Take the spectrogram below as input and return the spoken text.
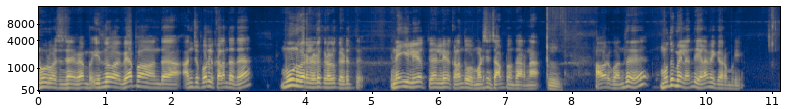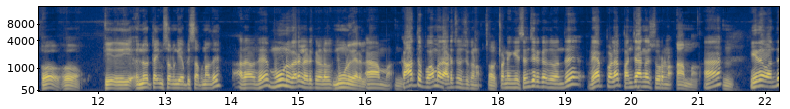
நூறு வருஷம் வேம்பு. இது வேப்பம் அந்த அஞ்சு பொருள் கலந்ததை மூணு விரல் எடுக்கிற அளவுக்கு எடுத்து நெய்யிலையோ தேன்லையோ கலந்து ஒரு மனுஷன் சாப்பிட்டு வந்தாருன்னா அவருக்கு வந்து முதுமையிலேருந்து இளமைக்கு வர முடியும். ஓ ஓ. இன்னொரு டைம் சொல்லுங்க எப்படி சாப்பிடணும் அது? அதாவது மூணு விரல் எடுக்கிற அளவுக்கு. மூணு விரல். ஆமாம் காற்று போகாமல் அதை அடைச்சி வச்சுக்கணும். இப்போ நீங்கள் செஞ்சுருக்கிறது வந்து வேப்பலை பஞ்சாங்க சூரணம். ஆமா. இதை வந்து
